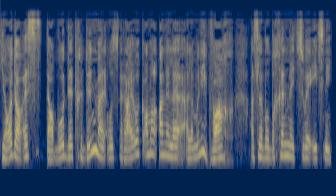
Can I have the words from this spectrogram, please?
Ja, daar is daar word dit gedoen, maar ons raai ook almal aan hulle hulle moenie wag as hulle wil begin met so iets nie.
